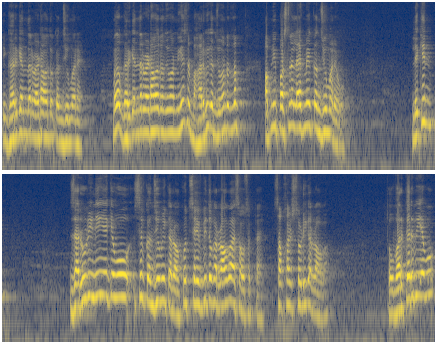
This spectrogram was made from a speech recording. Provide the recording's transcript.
कि घर के अंदर बैठा हुआ तो कंज्यूमर है। मतलब घर के अंदर बैठा हुआ कंज्यूमर नहीं है, सिर्फ़ बाहर भी कंज्यूमर मतलब अपनी पर्सनल लाइफ में कंज्यूमर है वो। लेकिन ज़रूरी नहीं है कि वो सिर्फ़ कंज्यूम ही कर रहा हो कुछ सेव भी तो कर रहा होगा, ऐसा हो सकता है। सब खर्च थोड़ी कर रहा होगा। तो वर्कर भी है वो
